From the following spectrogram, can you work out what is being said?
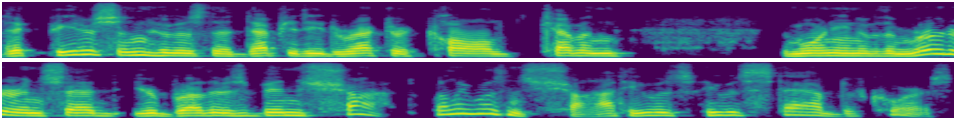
Dick Peterson, who is the deputy director, called Kevin the morning of the murder and said, "Your brother's been shot." Well, he wasn't shot. He was he was stabbed, of course.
